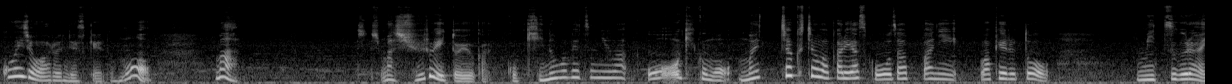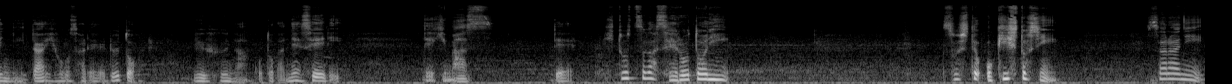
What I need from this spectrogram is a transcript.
個以上あるんですけれどもまあまあ、種類というかこう機能別には大きくもめちゃくちゃ分かりやすく大雑把に分けると3つぐらいに代表されるというふうなことがね整理できます。で一つがセロトニン。そしてオキシトシン。さらに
